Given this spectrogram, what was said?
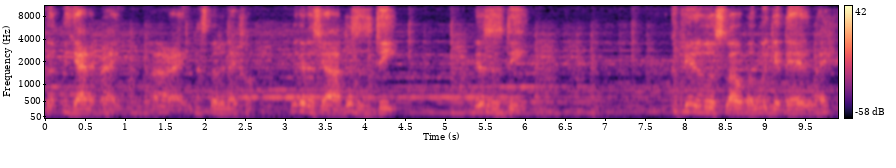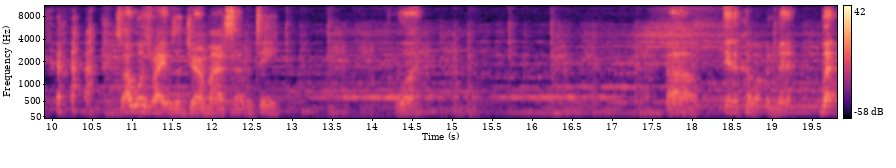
Good, we got it right. All right, let's go to the next one. Look at this, y'all. This is deep. This is deep. Computer a little slow, but we'll get there anyway. so I was right. It was in Jeremiah 17, 1. Um, it'll come up in a minute. But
